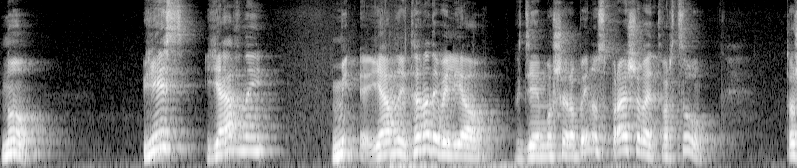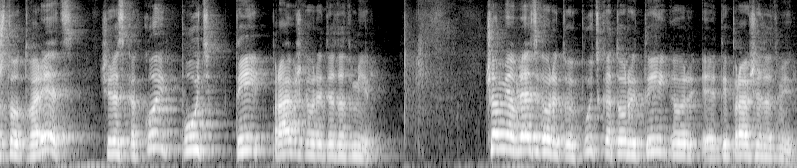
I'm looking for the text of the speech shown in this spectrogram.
Но есть явный, явный Танадевильяу, где Мошерабейну спрашивает Творцу, то, что Творец, через какой путь ты правишь, говорит, этот мир – чем является, говорит, твой путь, который ты, говорит, э, ты правишь этот мир?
